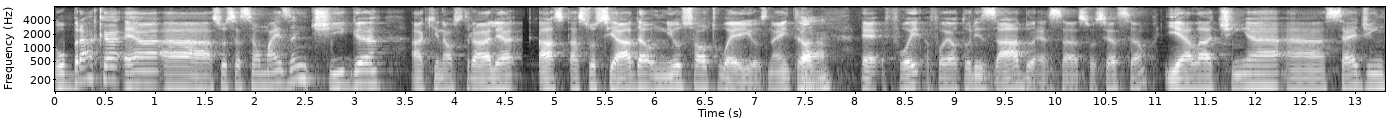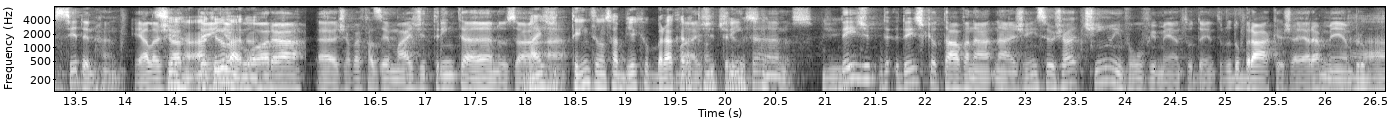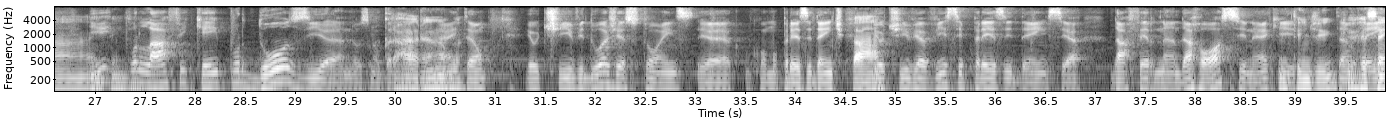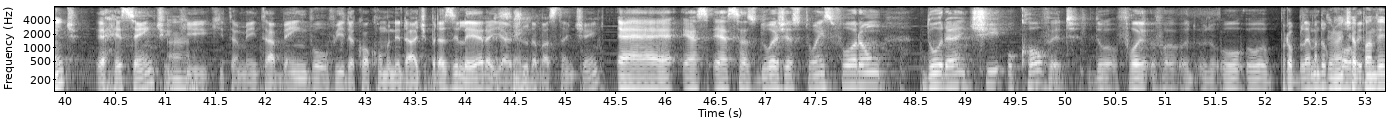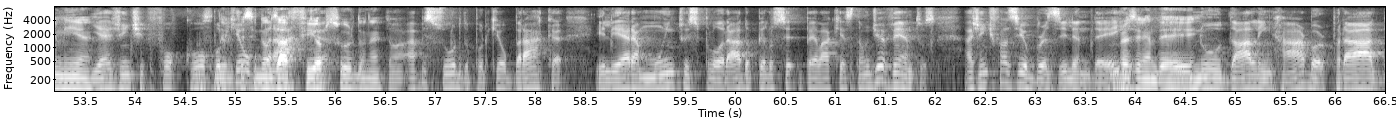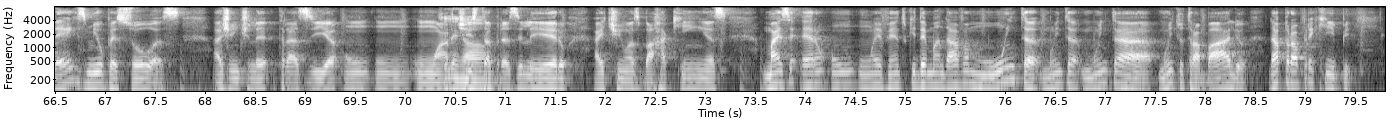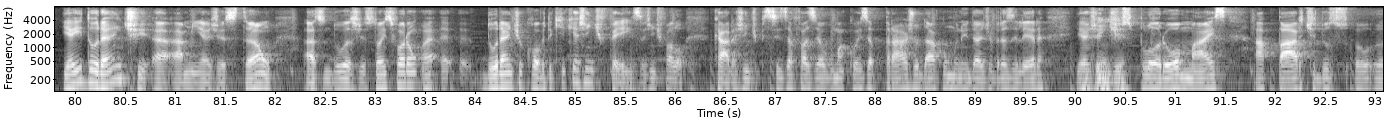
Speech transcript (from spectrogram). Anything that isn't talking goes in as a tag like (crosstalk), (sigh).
O BRACA é a, a associação mais antiga aqui na Austrália, as, associada ao New South Wales, né? Então, Tá. É, foi, foi autorizado essa associação e ela tinha a sede em Sydenham. Ela já Sydenham, aqui tem agora, eh, já vai fazer mais de 30 anos. A, Mais de 30, eu não sabia que o Braca era mais tão de antigo 30 assim. anos. De- Desde, de- desde que eu estava na, na agência, eu já tinha um envolvimento dentro do Braca, já era membro. Ah, e entendi. por lá fiquei por 12 anos no Braca. Né? Então, eu tive duas gestões eh, como presidente. Tá. Eu tive a vice-presidência da Fernanda Rossi, né? Que Entendi. Também recente. É recente, que, que também está bem envolvida com a comunidade brasileira e Sim. ajuda bastante gente. É, es- essas duas gestões foram durante o Covid. Do- foi, foi o, o- problema do Durante a Covid. pandemia. E a gente focou Isso deve porque ter sido um Braca, desafio absurdo, né? então, absurdo, porque o Braca ele era muito explorado pelo, pela questão de eventos. A gente fazia o Brazilian Day Brazilian Day. no Darling Harbour para 10 mil pessoas. A gente trazia um, um- um artista legal. brasileiro, aí tinham as barraquinhas, mas era um, um evento que demandava muita, muita, muita, muito trabalho da própria equipe. E aí, durante a, a minha gestão, as duas gestões foram eh, eh, durante o Covid. O que, que a gente fez? A gente falou, cara, a gente precisa fazer alguma coisa para ajudar a comunidade brasileira e a gente Entendi. explorou mais a parte do,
